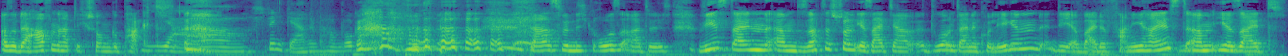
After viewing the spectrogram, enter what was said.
Also der Hafen hat dich schon gepackt. Ja, ich bin gerne im Hamburger Hafen. Das finde ich großartig. Wie ist dein, ähm, du sagtest schon, ihr seid ja, du und deine Kollegin, die ihr beide Fanny heißt, ähm, ihr seid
